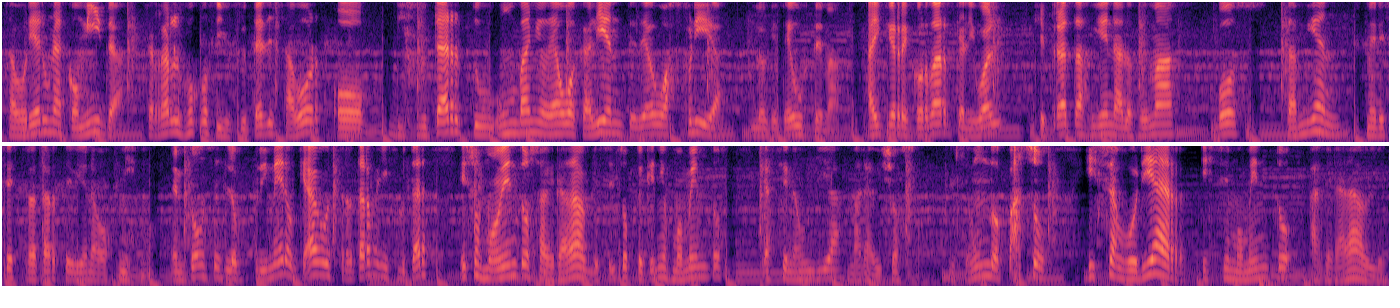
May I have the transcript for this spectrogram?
Saborear una comida, cerrar los ojos y disfrutar el sabor o disfrutar un baño de agua caliente, de agua fría, lo que te guste más. Hay que recordar que al igual que tratas bien a los demás, vos también mereces tratarte bien a vos mismo. Entonces lo primero que hago es tratar de disfrutar esos momentos agradables, esos pequeños momentos que hacen a un día maravilloso. El segundo paso es saborear ese momento agradable.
